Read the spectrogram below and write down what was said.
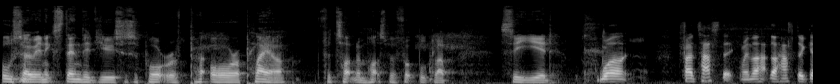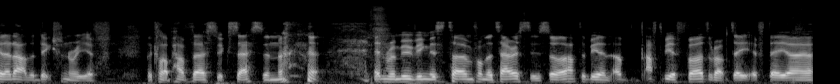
also in extended use, a supporter of, or a player for Tottenham Hotspur Football Club. See yid. Well, fantastic. I mean, they'll have to get it out of the dictionary if the club have their success in in removing this term from the terraces. So it'll have to be a, a have to be a further update if they uh,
